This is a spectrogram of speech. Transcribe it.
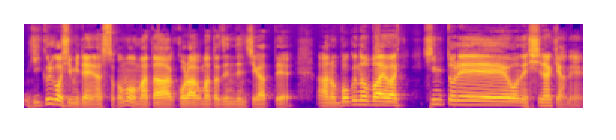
ぎっくり腰みたいなやつとかもまた、これはまた全然違って、あの、僕の場合は筋トレをね、しなきゃね、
